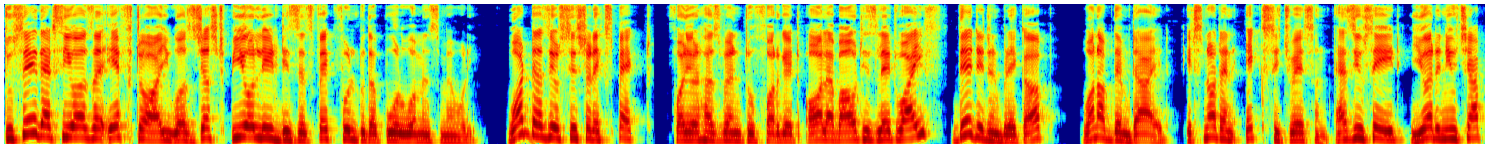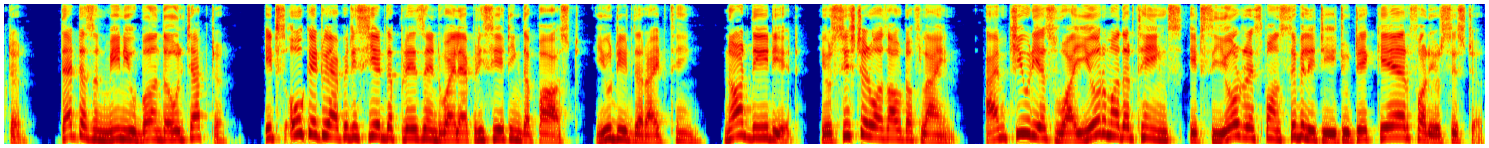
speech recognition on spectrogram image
To say that she was a F toy was just purely disrespectful to the poor woman's memory. What does your sister expect? For your husband to forget all about his late wife? They didn't break up. One of them died. It's not an X situation. As you said, you're a new chapter. That doesn't mean you burn the old chapter. It's okay to appreciate the present while appreciating the past. You did the right thing. Not the idiot. Your sister was out of line. I'm curious why your mother thinks it's your responsibility to take care for your sister.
